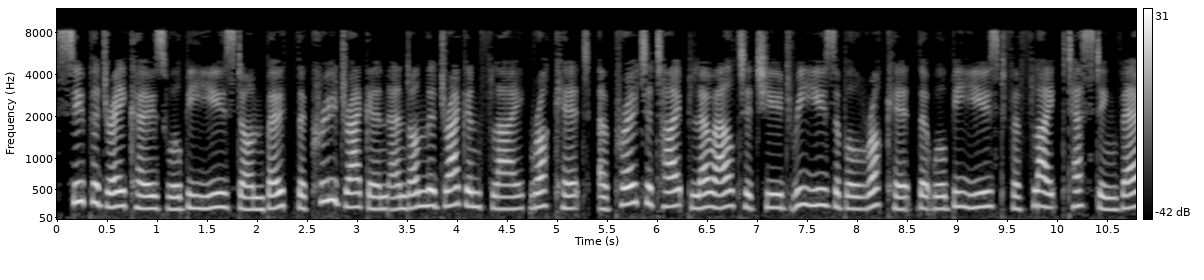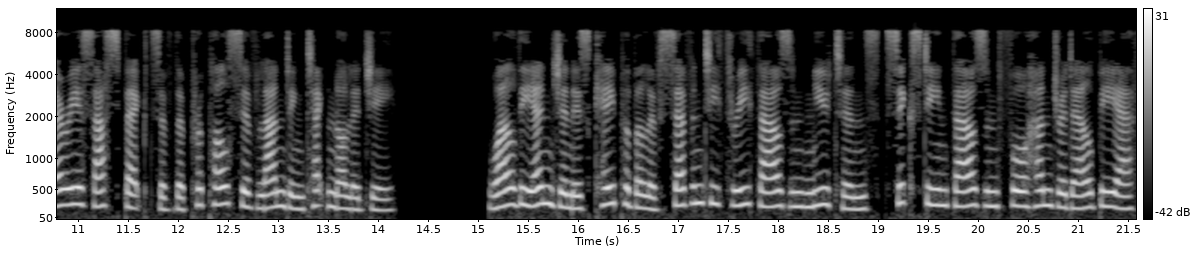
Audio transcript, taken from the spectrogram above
Super SuperDracos will be used on both the Crew Dragon and on the Dragonfly rocket, a prototype low-altitude reusable rocket that will be used for flight testing various aspects of the propulsive landing technology. While the engine is capable of 73,000 newtons (16,400 lbf)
